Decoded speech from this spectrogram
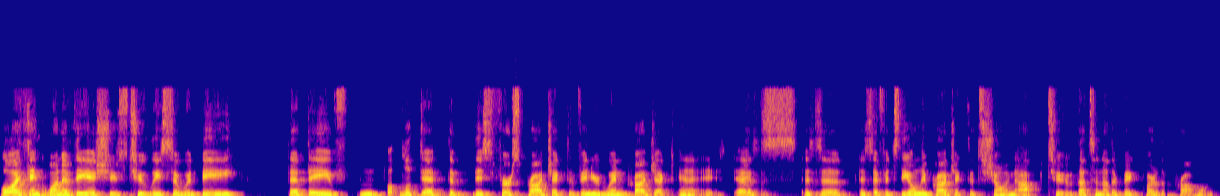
Well, I think one of the issues too, Lisa, would be that they've looked at the, this first project, the Vineyard Wind project, as as a as if it's the only project that's showing up. Too, that's another big part of the problem,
